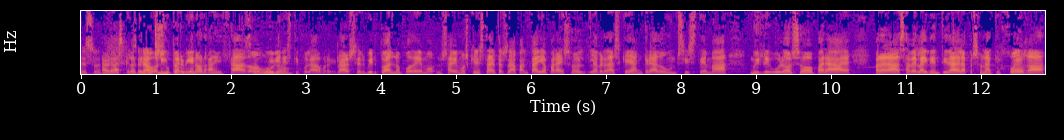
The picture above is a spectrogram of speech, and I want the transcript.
eso. La verdad es que lo Será tienen súper bien organizado, muy Seguro. bien estipulado, porque claro, ser virtual no podemos, no sabemos quién está detrás de la pantalla. Para eso, la verdad es que han creado un sistema muy riguroso para, para saber la identidad de la persona que juega.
